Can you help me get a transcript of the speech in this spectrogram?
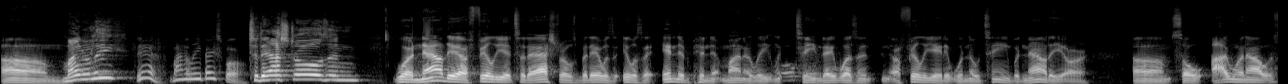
Um, minor league? Yeah, minor league baseball. To the Astros and well, now they're affiliate to the Astros, but it was it was an independent minor league okay. team. They wasn't affiliated with no team, but now they are. Um, so I went out. I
